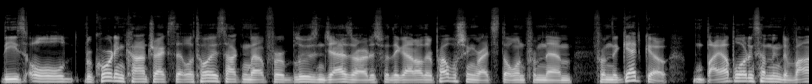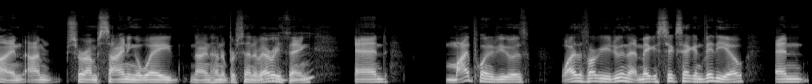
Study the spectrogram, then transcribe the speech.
these old recording contracts that Latoya is talking about for blues and jazz artists where they got all their publishing rights stolen from them from the get go. By uploading something to Vine, I'm sure I'm signing away 900% of everything. Mm-hmm. And my point of view is why the fuck are you doing that? Make a six second video and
